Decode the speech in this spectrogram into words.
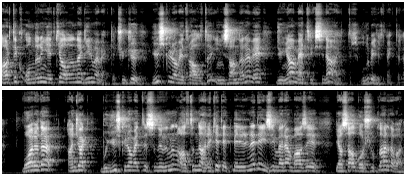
artık onların yetki alanına girmemekte. Çünkü 100 kilometre altı insanlara ve dünya metriksine aittir. Bunu belirtmekteler. Bu arada ancak bu 100 kilometre sınırının altında hareket etmelerine de izin veren bazı yasal boşluklar da var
